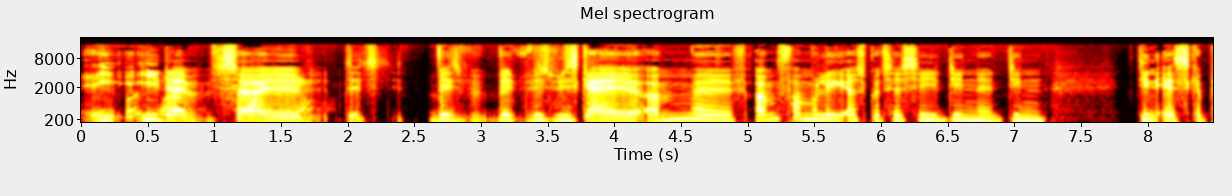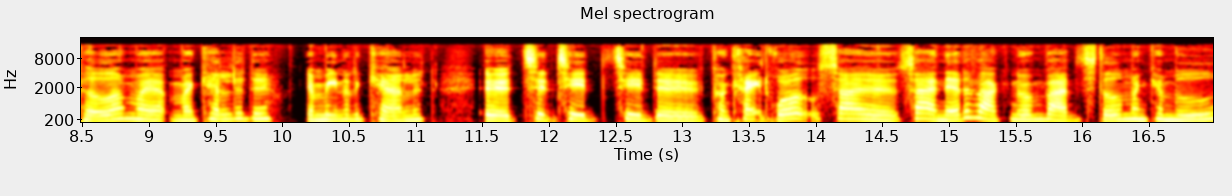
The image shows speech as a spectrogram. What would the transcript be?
I, Ida, så øh, ja. det, hvis, hvis, hvis vi skal øh, om, øh, omformulere, skulle jeg til at sige, din, øh, din, din eskapader, må jeg, må jeg kalde det det? Jeg mener det kærligt. Øh, til, til, et- til et øh, konkret råd, så, øh, så er nattevagten åbenbart et sted, man kan møde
